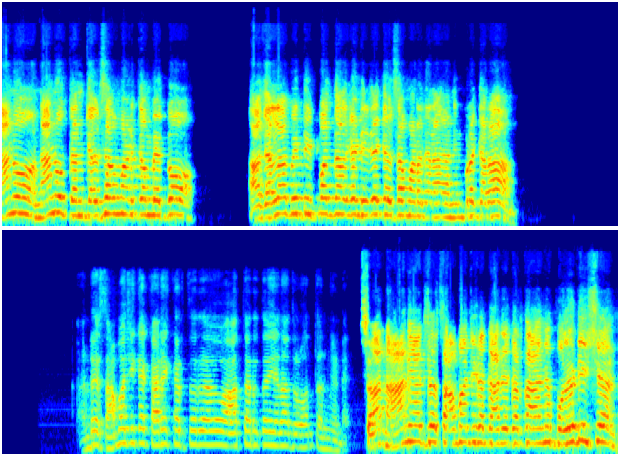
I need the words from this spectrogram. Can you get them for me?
ನಾನು ನಾನು ನನ್ನ ಕೆಲಸ ಮಾಡ್ಕೊಬೇಕು. ಅದೆಲ್ಲ ಬಿಟ್ಟು ಇಪ್ಪತ್ನಾಲ್ಕು ಗಂಟೆ ಇದೇ ಕೆಲಸ ಮಾಡೋದೇನ ನಿಮ್ ಪ್ರಕಾರ? ಅಂದ್ರೆ ಸಾಮಾಜಿಕ ಕಾರ್ಯಕರ್ತರು ಆ ತರದ ಏನಾದ್ರು ಅಂತ ಅನ್ಕೊಂಡೆ. ಸರ್ ನಾನ್ ಯಾಕೆ ಸಾಮಾಜಿಕ ಕಾರ್ಯಕರ್ತ? I a politician.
